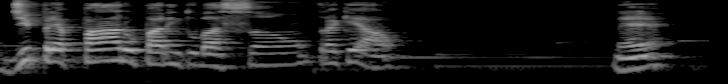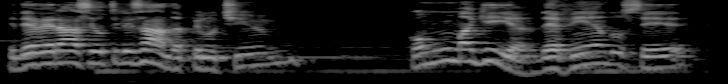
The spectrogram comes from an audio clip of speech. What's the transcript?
de preparo para intubação traqueal, né? Que deverá ser utilizada pelo time como uma guia, devendo ser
